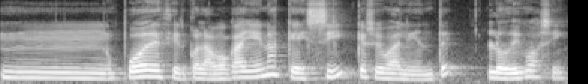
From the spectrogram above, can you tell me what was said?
mm, puedo decir con la boca llena que sí, que soy valiente. Lo digo así.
